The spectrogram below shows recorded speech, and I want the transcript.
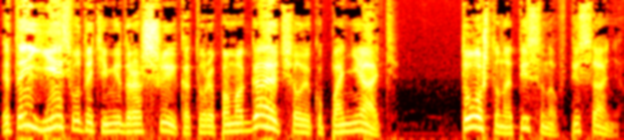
Это и есть вот эти мидраши, которые помогают человеку понять то, что написано в Писаниях.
